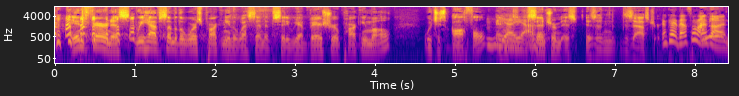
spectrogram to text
In fairness, we have some of the worst parking in the west end of the city. We have Bayshore Parking Mall, which is awful, mm-hmm. and Yeah, yeah. Centrum is, is a disaster. Okay, that's what I, thought.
